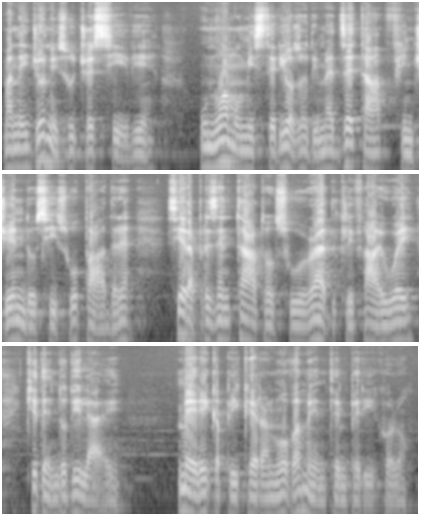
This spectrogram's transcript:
ma nei giorni successivi un uomo misterioso di mezza età, fingendosi suo padre, si era presentato su Radcliffe Highway chiedendo di lei. Mary capì che era nuovamente in pericolo.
